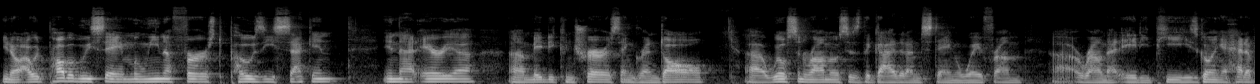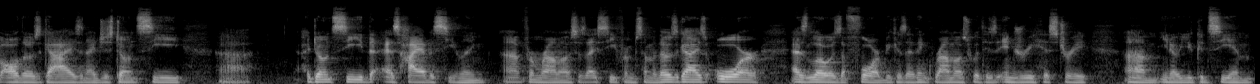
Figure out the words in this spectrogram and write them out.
you know, I would probably say Molina first, Posey second in that area, uh, maybe Contreras and Grandal. Uh, Wilson Ramos is the guy that I'm staying away from uh, around that ADP. He's going ahead of all those guys, and I just don't see. Uh, I don't see the, as high of a ceiling uh, from Ramos as I see from some of those guys, or as low as a floor, because I think Ramos, with his injury history, um, you know, you could see him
